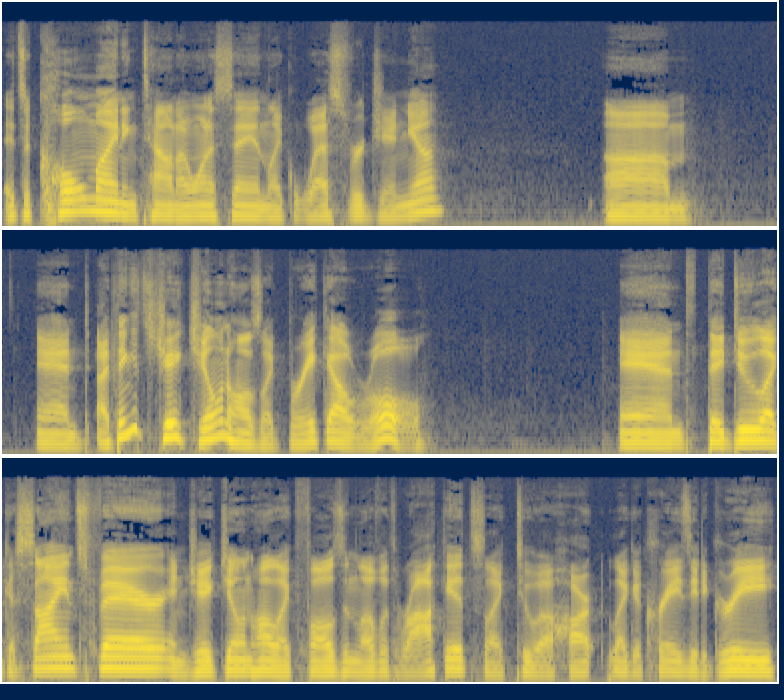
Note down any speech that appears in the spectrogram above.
It's a coal mining town. I want to say in like West Virginia. Um, and I think it's Jake Gyllenhaal's like breakout role. And they do like a science fair, and Jake Gyllenhaal like falls in love with rockets like to a heart like a crazy degree.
